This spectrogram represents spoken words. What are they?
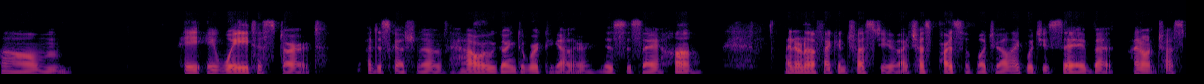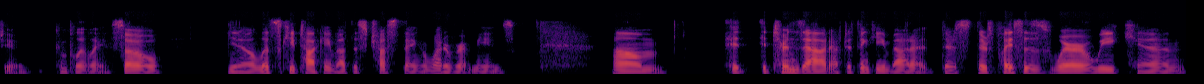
um, a, a way to start a discussion of how are we going to work together is to say, huh, I don't know if I can trust you. I trust parts of what you, I like what you say, but I don't trust you completely. So you know, let's keep talking about this trust thing or whatever it means. Um, it, it turns out after thinking about it, there's there's places where we can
